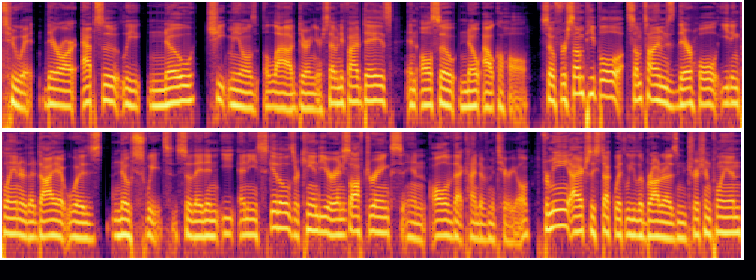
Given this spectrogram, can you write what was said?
to it. There are absolutely no cheat meals allowed during your 75 days and also no alcohol. So for some people, sometimes their whole eating plan or their diet was no sweets. So they didn't eat any Skittles or candy or any soft drinks and all of that kind of material. For me, I actually stuck with Lee Labrada's nutrition plan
